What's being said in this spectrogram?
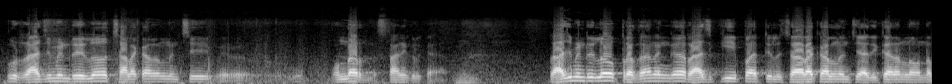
ఇప్పుడు రాజమండ్రిలో చాలా కాలం నుంచి మీరు ఉన్నారు స్థానికులుగా. రాజమండ్రిలో ప్రధానంగా రాజకీయ పార్టీలు చాలా కాలం నుంచి అధికారంలో ఉన్న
